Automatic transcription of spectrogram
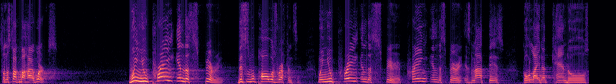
So let's talk about how it works. When you pray in the Spirit, this is what Paul was referencing. When you pray in the Spirit, praying in the Spirit is not this go light up candles,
